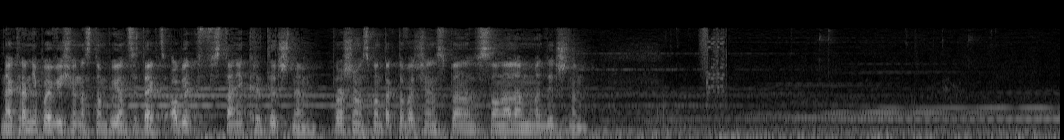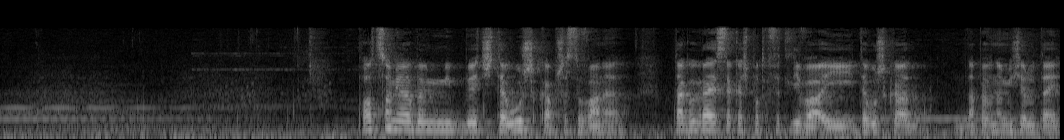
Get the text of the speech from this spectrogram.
Na ekranie pojawi się następujący tekst. Obiekt w stanie krytycznym. Proszę skontaktować się z personelem medycznym. Po co miałyby mi być te łóżka przesuwane? Ta gra jest jakaś podchwytliwa i te łóżka na pewno mi się tutaj...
